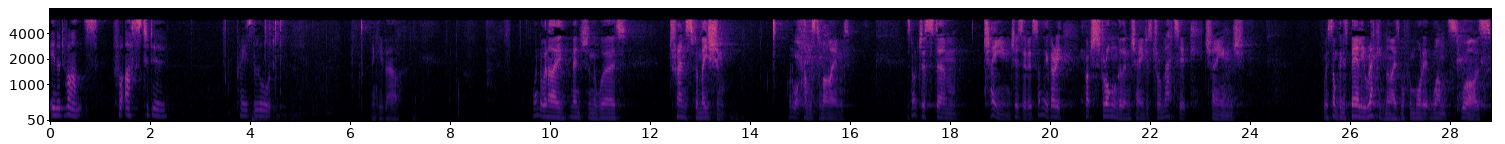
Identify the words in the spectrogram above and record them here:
in advance for us to do. Praise the Lord. Thank you, Val. I wonder when I mention the word transformation. I wonder what comes to mind. It's not just um, change, is it? It's something very much stronger than change. It's dramatic change, where something is barely recognizable from what it once was.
